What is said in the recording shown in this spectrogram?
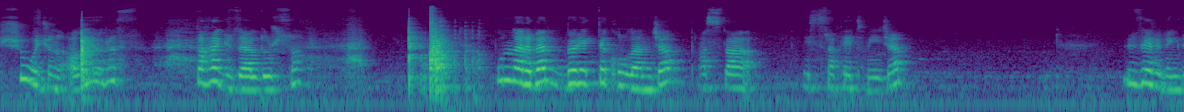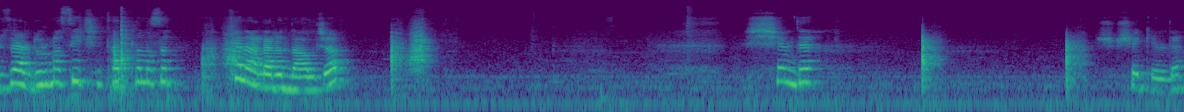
Şu ucunu alıyoruz. Daha güzel dursun. Bunları ben börekte kullanacağım. Asla israf etmeyeceğim. Üzerinin güzel durması için tatlımızın kenarlarında alacağım. Şimdi şu şekilde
